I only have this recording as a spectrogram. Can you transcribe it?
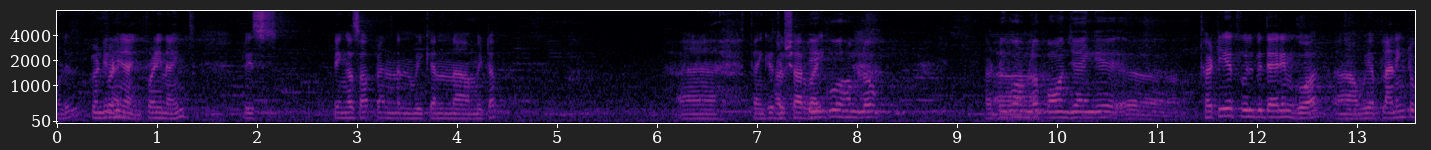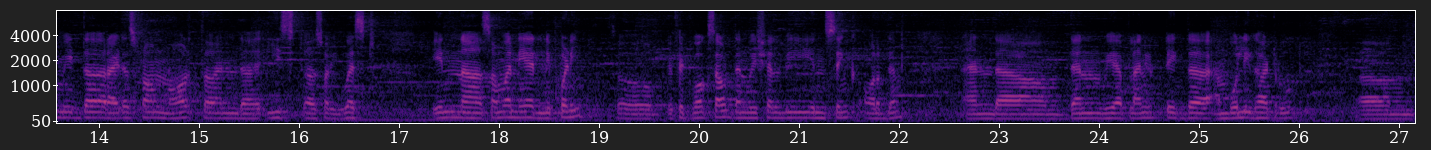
what is it? 29th. 29th, 29th, please ping us up and then we can uh, meet up. Uh, thank you, Tushar थर्टी bhai. को हम लोग थर्टी को हम लोग पहुंच जाएंगे अ, 30th will be there in Goa. Uh, we are planning to meet the riders from north and uh, east, uh, sorry, west, in uh, somewhere near Nippani. So if it works out, then we shall be in sync, all of them. And um, then we are planning to take the Amboli Ghat route. Um,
